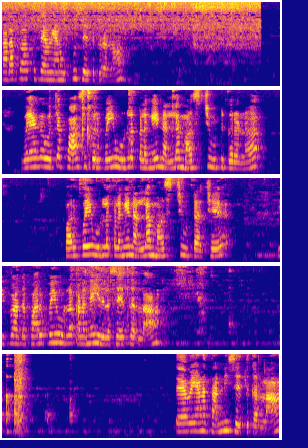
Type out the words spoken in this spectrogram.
கடப்பாக்கு தேவையான உப்பு சேர்த்துக்கிறணும். வேக வச்ச பாசி பருப்பையும் உருளைக்கிழங்கையும் நல்லா மசிச்சு விட்டுக்கிறணும். பருப்பையும் உருளைக்கிழங்கையும் நல்லா மசிச்சு விட்டாச்சு. இப்போ அந்த பருப்பையும் உருளைக்கிழங்கையும் இதில் சேர்த்துடலாம். தேவையான தண்ணி சேர்த்துக்கரலாம்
